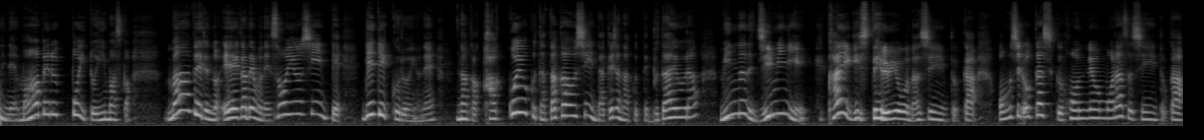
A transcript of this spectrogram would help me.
にねマーベルっぽいと言いますかマーベルの映画でもねそういうシーンって出てくるんよね。なんかかっこよく戦うシーンだけじゃなくて舞台裏みんなで地味に会議してるようなシーンとか面白おかしく本音を漏らすシーンとか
